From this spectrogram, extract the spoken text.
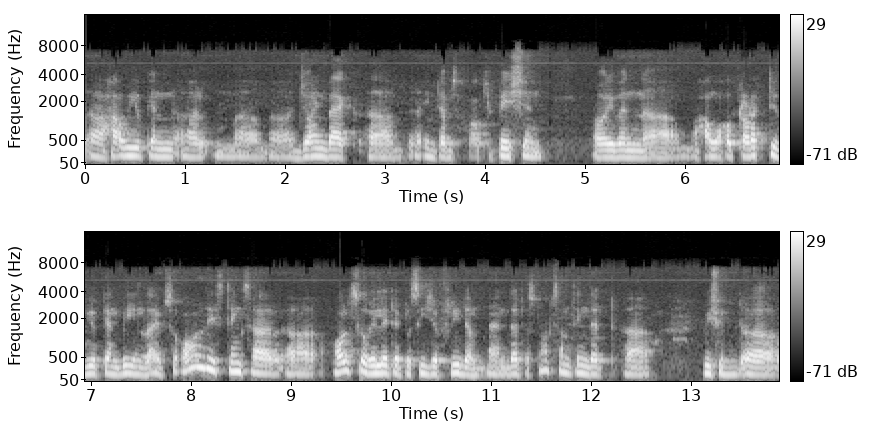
uh, how you can uh, join back in terms of occupation or even uh, how, how productive you can be in life. So all these things are uh, also related to seizure freedom, and that is not something that uh, we should uh,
